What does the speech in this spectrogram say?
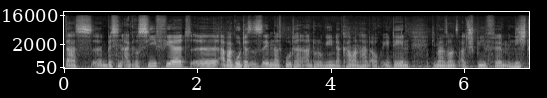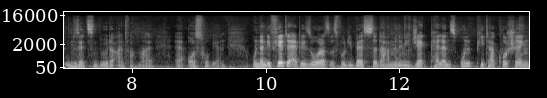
das ein bisschen aggressiv wird. Äh, aber gut, das ist eben das Gute an Anthologien. Da kann man halt auch Ideen, die man sonst als Spielfilm nicht umsetzen würde, einfach mal äh, ausprobieren. Und dann die vierte Episode, das ist wohl die beste. Da haben wir nämlich Jack Palance und Peter Cushing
